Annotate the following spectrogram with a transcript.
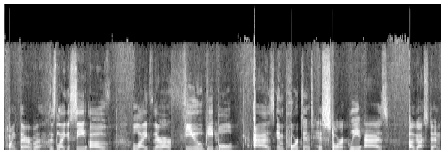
point there, but his legacy of life. There are few people as important historically as Augustine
